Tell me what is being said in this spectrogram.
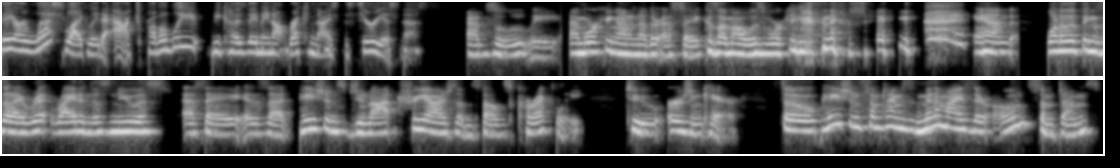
they are less likely to act, probably because they may not recognize the seriousness. Absolutely. I'm working on another essay because I'm always working on an essay. and one of the things that I write in this newest essay is that patients do not triage themselves correctly to urgent care. So patients sometimes minimize their own symptoms,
